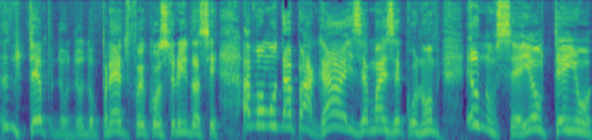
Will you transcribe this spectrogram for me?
o tempo do, do, do, prédio foi construído assim. Ah, vamos mudar para gás, é mais econômico. Eu não sei, eu tenho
